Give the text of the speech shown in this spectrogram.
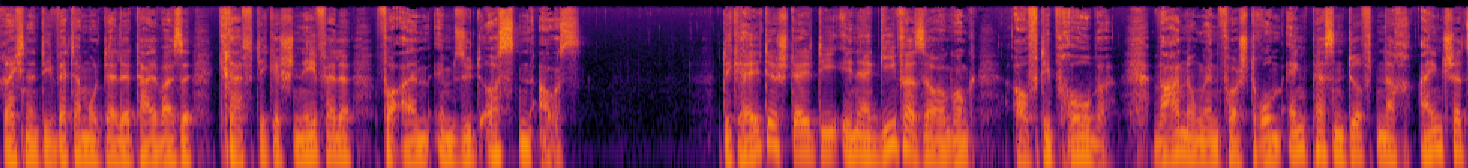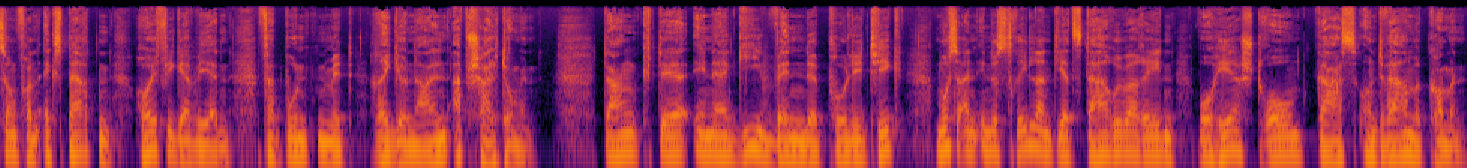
rechnen die Wettermodelle teilweise kräftige Schneefälle, vor allem im Südosten aus. Die Kälte stellt die Energieversorgung auf die Probe. Warnungen vor Stromengpässen dürften nach Einschätzung von Experten häufiger werden, verbunden mit regionalen Abschaltungen. Dank der Energiewendepolitik muss ein Industrieland jetzt darüber reden, woher Strom, Gas und Wärme kommen.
